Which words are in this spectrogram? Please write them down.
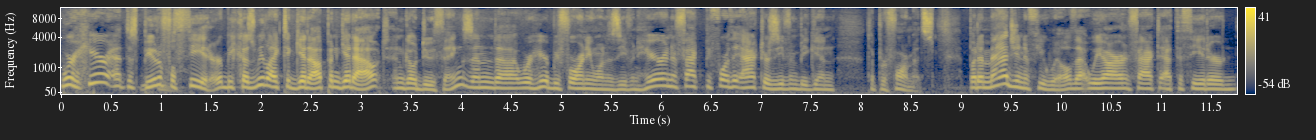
We're here at this beautiful theater because we like to get up and get out and go do things, and uh, we're here before anyone is even here, and in fact, before the actors even begin the performance. But imagine, if you will, that we are in fact at the theater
